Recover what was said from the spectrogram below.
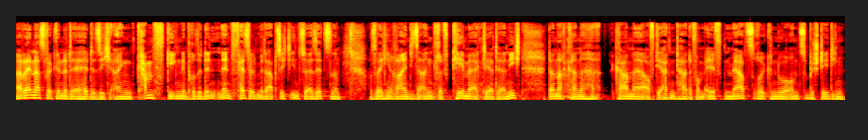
Arenas verkündete, er hätte sich einen Kampf gegen den Präsidenten entfesselt mit der Absicht, ihn zu ersetzen. Aus welchen Reihen dieser Angriff käme, erklärte er nicht. Danach kann kam er auf die Attentate vom 11. März zurück, nur um zu bestätigen,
